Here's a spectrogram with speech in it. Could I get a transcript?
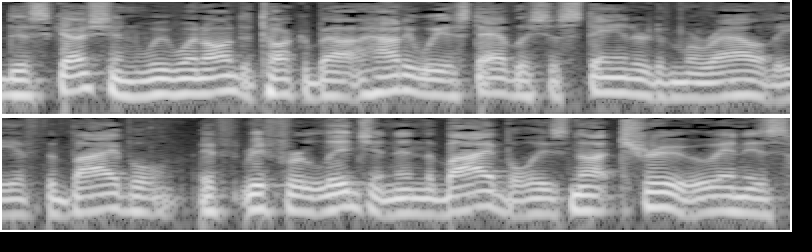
discussion, we went on to talk about how do we establish a standard of morality if the Bible, if, if religion in the Bible is not true and is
